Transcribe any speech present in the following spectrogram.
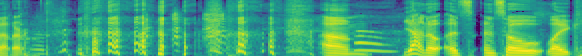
Better. um yeah no it's and so like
